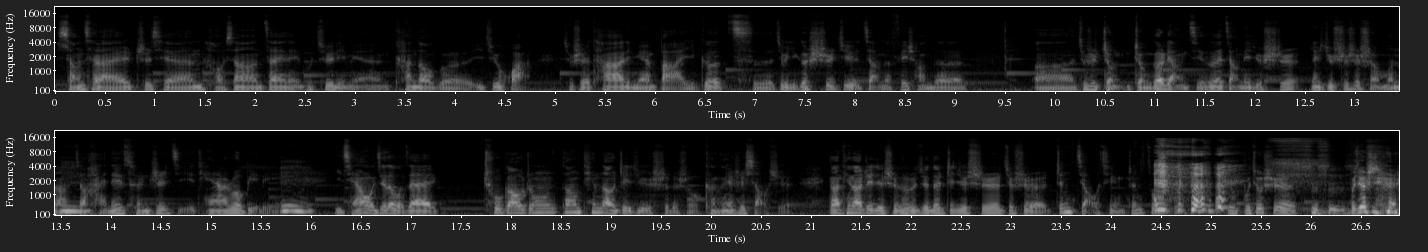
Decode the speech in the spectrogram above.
想起来之前好像在哪部剧里面看到过一句话，就是它里面把一个词就一个诗句讲得非常的，呃，就是整整个两集都在讲那句诗，那句诗是什么呢？叫“嗯海内存知己，天涯若比邻”。嗯以前我记得我在初高中刚听到这句诗的时候，可能也是小学，刚听到这句诗的时候，觉得这句诗就是真矫情，真做 作，就不就是不就是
